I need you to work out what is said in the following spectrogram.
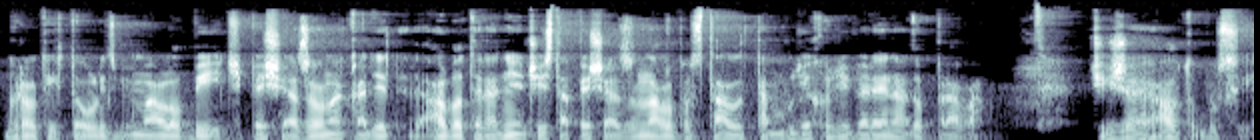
gro týchto ulic by malo byť pešia zóna, kade, alebo teda nie čistá pešia zóna, lebo stále tam bude chodiť verejná doprava, čiže autobusy.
